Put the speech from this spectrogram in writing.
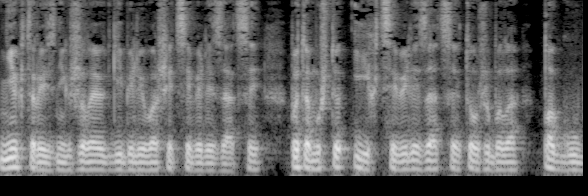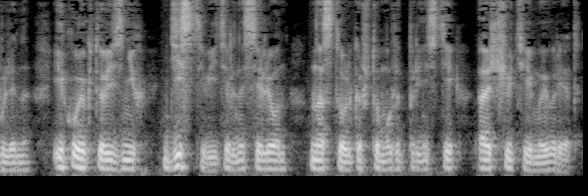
Некоторые из них желают гибели вашей цивилизации, потому что их цивилизация тоже была погублена, и кое-кто из них действительно силен настолько, что может принести ощутимый вред.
